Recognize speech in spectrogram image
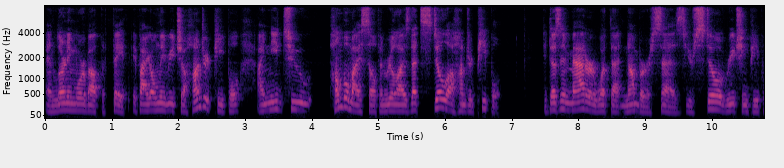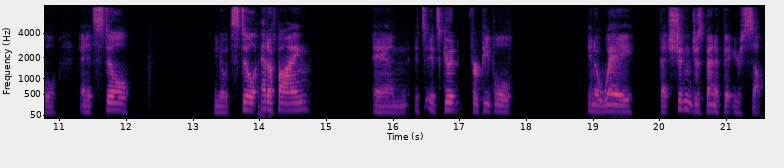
and learning more about the faith. If I only reach a hundred people, I need to humble myself and realize that's still a hundred people. It doesn't matter what that number says. You're still reaching people and it's still, you know, it's still edifying and it's it's good for people in a way that shouldn't just benefit yourself.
